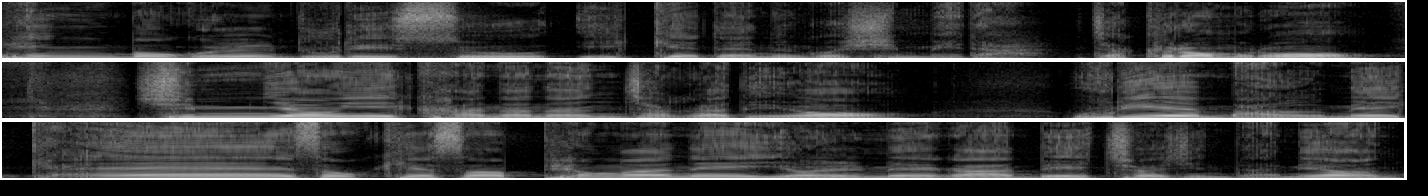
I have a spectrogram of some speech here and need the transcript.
행복을 누릴 수 있게 되는 것입니다. 자, 그러므로 심령이 가난한 자가 되어 우리의 마음에 계속해서 평안의 열매가 맺혀진다면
